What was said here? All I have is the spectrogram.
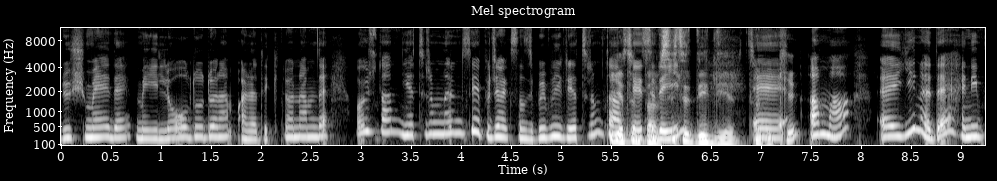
düşmeye de meyilli olduğu dönem aradaki dönemde. O yüzden yatırımlarınızı yapacaksınız. Bir, bir yatırım tavsiyesi Yatırım değil. tavsiyesi değildir tabii Ee, ki. Ama e, yine de hani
